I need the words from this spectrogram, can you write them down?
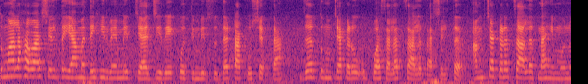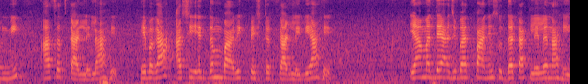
तुम्हाला हवा असेल तर यामध्ये हिरव्या मिरच्या जिरे कोथिंबीरसुद्धा टाकू शकता जर तुमच्याकडं उपवासाला चालत असेल तर. आमच्याकडं चालत नाही म्हणून मी असंच काढलेलं आहे. हे बघा अशी एकदम बारीक पेस्ट काढलेली आहे. यामध्ये अजिबात पाणीसुद्धा टाकलेलं नाही.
